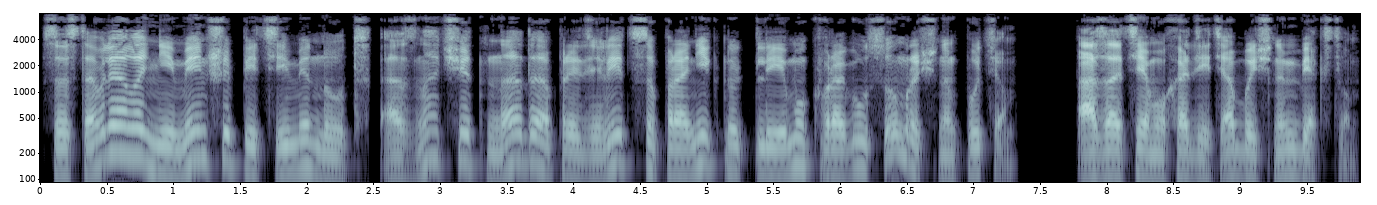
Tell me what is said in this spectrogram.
составляло не меньше пяти минут, а значит, надо определиться, проникнуть ли ему к врагу сумрачным путем, а затем уходить обычным бегством,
